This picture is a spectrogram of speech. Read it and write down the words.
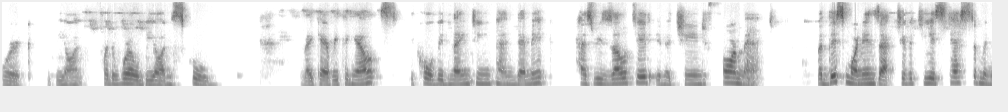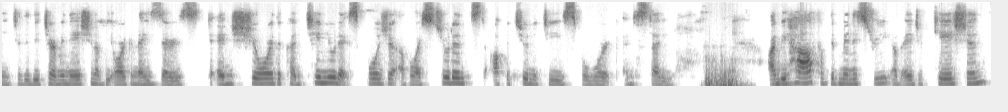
work beyond for the world beyond school. Like everything else, the COVID-19 pandemic has resulted in a changed format. But this morning's activity is testimony to the determination of the organizers to ensure the continued exposure of our students to opportunities for work and study. On behalf of the Ministry of Education,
